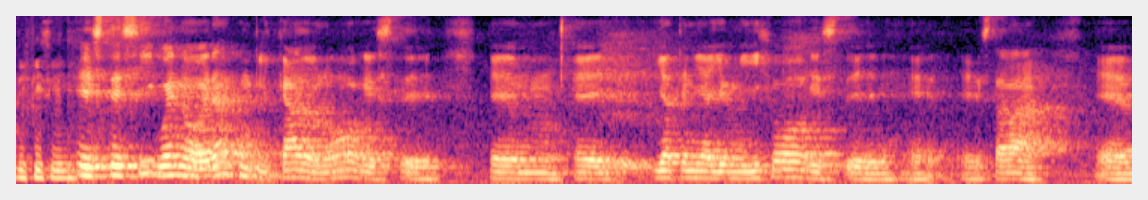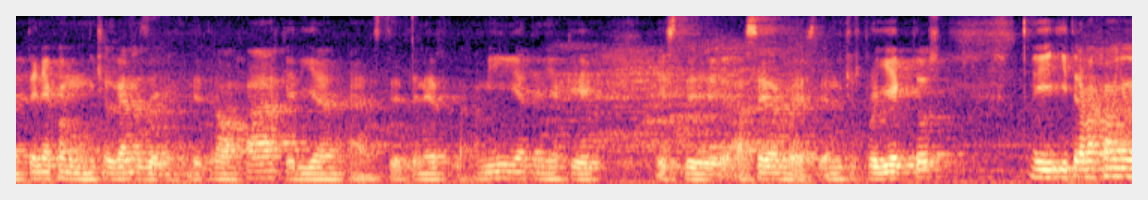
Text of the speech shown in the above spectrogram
difícil. Este, sí, bueno, era complicado, ¿no? Este, Em, eh, ya tenía yo mi hijo, este, eh, estaba, eh, tenía muchas ganas de, trabajar, quería este, tener la familia, tenía que hacer muchos proyectos. Y, trabajaba yo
